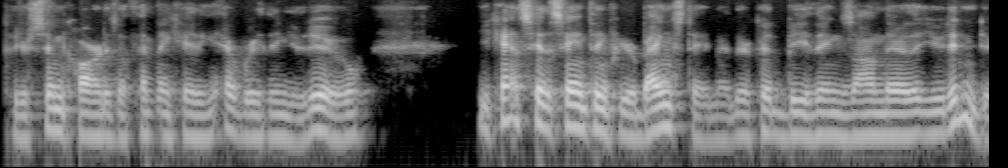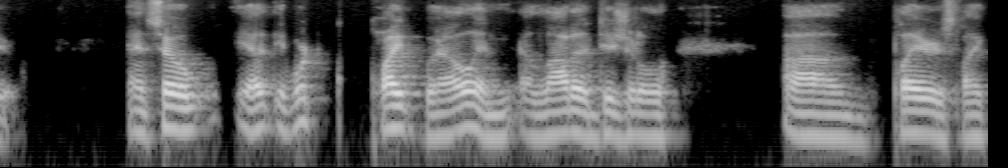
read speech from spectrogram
because your SIM card is authenticating everything you do. You can't say the same thing for your bank statement. There could be things on there that you didn't do. And so yeah, it worked quite well, and a lot of digital um, players like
